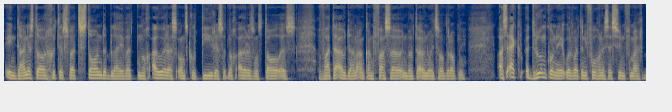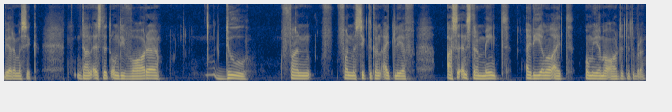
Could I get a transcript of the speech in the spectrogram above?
En dan is daar goeters wat staande bly wat nog ouer as ons kultuur is, wat nog ouer as ons taal is, wat 'n ou dan aan kan vashou en wat 'n ou nooit sal drop nie. As ek 'n droom kon hê oor wat in die volgende seisoen vir my gebeur in musiek, dan is dit om die ware doel van van musiek te kan uitleef as 'n instrument uit die hemel uit om die hemel aarde toe te bring.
